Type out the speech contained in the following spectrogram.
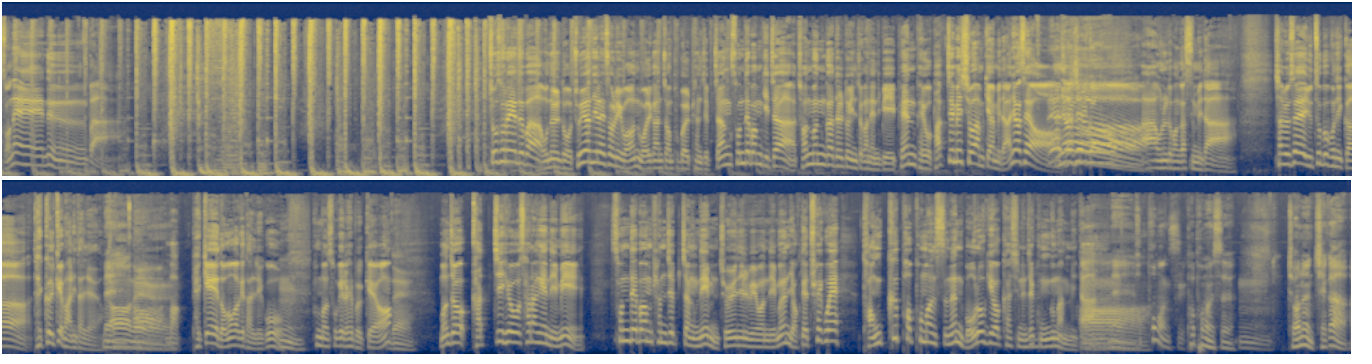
조선의 느바. 조선의 드바 오늘도 조현일 해설위원 월간 점프볼 편집장 손대범 기자 전문가들도 인정한 NBA 팬 배우 박재민 씨와 함께합니다. 안녕하세요. 안녕하십니까. 아 오늘도 반갑습니다. 참 요새 유튜브 보니까 댓글 꽤 많이 달려요. 네. 아, 네. 어, 막 100개 넘어가게 달리고 음. 한번 소개를 해볼게요. 네. 먼저 갓지효 사랑해 님이 손대범 편집장님, 조현일 위원님은 역대 최고의 덩크 퍼포먼스는 뭐로 기억하시는지 음. 궁금합니다. 아. 네. 퍼포먼스. 퍼포먼스. 음. 저는 제가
